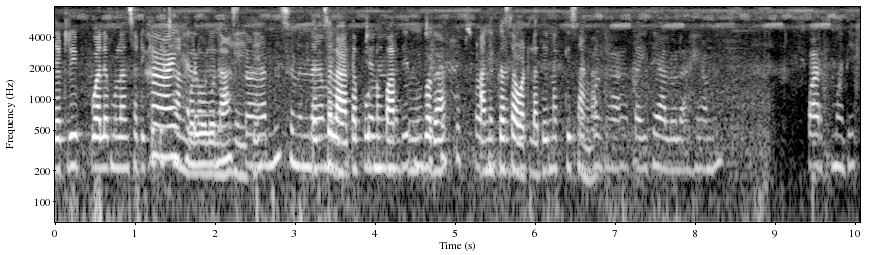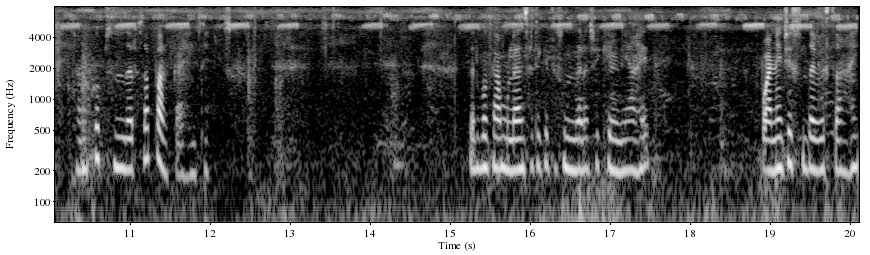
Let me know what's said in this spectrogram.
त्या ट्रीपवाल्या मुलांसाठी किती छान बनवलेलं आहे इथे. चला आता पूर्ण पार्क तुम्ही बघा आणि कसा. वाटला ते नक्की सांगा. आता इथे आलेलो आहे आम्ही. पार्कमध्ये. आणि खूप सुंदरसा पार्क आहे इथे. तर बघा मुलांसाठी किती सुंदर अशी खेळणी आहेत. पाण्याची सुद्धा व्यवस्था आहे.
